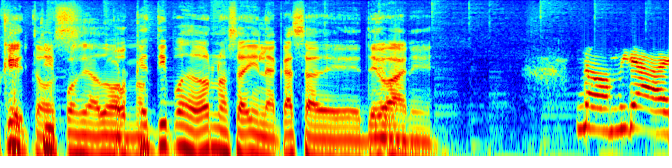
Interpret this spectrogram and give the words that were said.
qué objetos. tipos de adornos? ¿O qué tipos de adornos hay en la casa de, de Sí. Vane? No, mira,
